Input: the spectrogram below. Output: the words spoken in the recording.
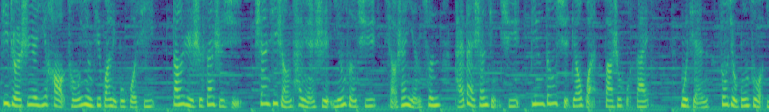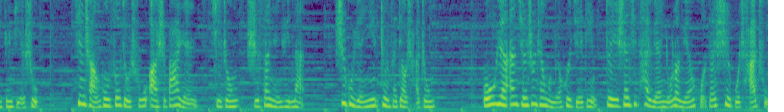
记者十月一号从应急管理部获悉，当日十三时许，山西省太原市迎泽区小山岩村台岱山景区冰灯雪雕馆发生火灾，目前搜救工作已经结束。现场共搜救出二十八人，其中十三人遇难，事故原因正在调查中。国务院安全生产委员会决定对山西太原游乐园火灾事故查处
